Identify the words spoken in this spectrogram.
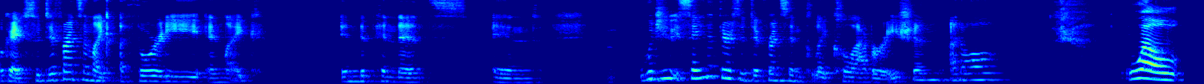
okay so difference in like authority and like independence and would you say that there's a difference in like collaboration at all? Well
